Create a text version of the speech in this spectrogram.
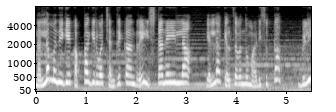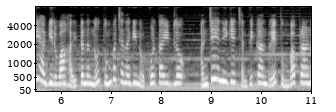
ನಲ್ಲಮ್ಮನಿಗೆ ಕಪ್ಪಾಗಿರುವ ಚಂದ್ರಿಕಾ ಅಂದ್ರೆ ಇಷ್ಟನೇ ಇಲ್ಲ. ಎಲ್ಲ ಕೆಲಸವನ್ನು ಮಾಡಿಸುತ್ತಾ ಬಿಳಿಯಾಗಿರುವ ಹರಿತನನ್ನು ತುಂಬಾ ಚೆನ್ನಾಗಿ ನೋಡ್ಕೊಳ್ತಾ ಇದ್ಲು. ಅಂಜಯ್ಯನಿಗೆ ಚಂದ್ರಿಕಾ ಅಂದ್ರೆ ತುಂಬಾ ಪ್ರಾಣ.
